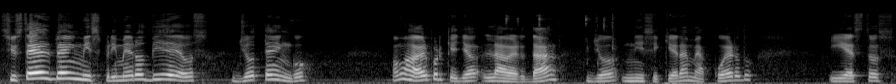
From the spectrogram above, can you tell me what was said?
Si ustedes ven mis primeros videos, yo tengo. Vamos a ver porque yo, la verdad, yo ni siquiera me acuerdo. Y estos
